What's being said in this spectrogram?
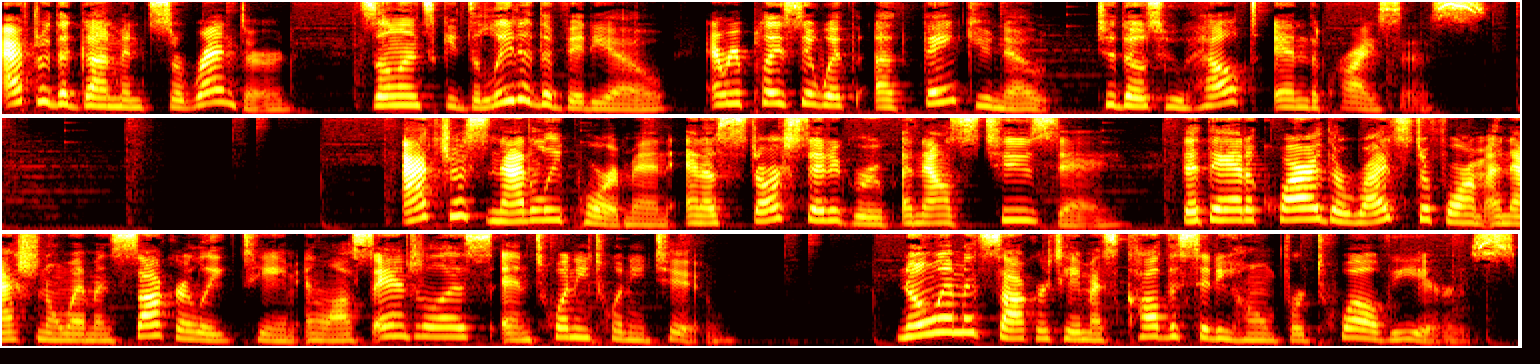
After the gunman surrendered, Zelensky deleted the video and replaced it with a thank you note to those who helped end the crisis. Actress Natalie Portman and a star studded group announced Tuesday that they had acquired the rights to form a National Women's Soccer League team in Los Angeles in 2022. No women's soccer team has called the city home for 12 years.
